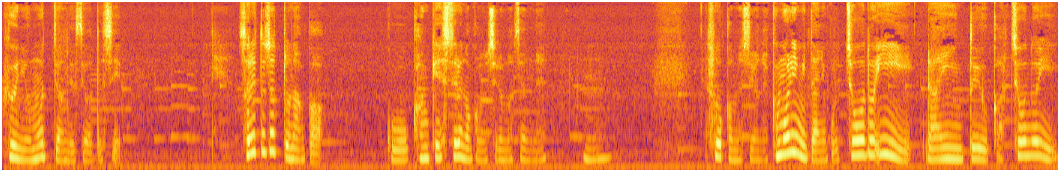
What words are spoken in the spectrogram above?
風に思っちゃうんですよ私。それとちょっとなんかこう関係してるのかもしれませんね。うん。そうかもしれない。曇りみたいにこうちょうどいいラインというかちょうどいい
